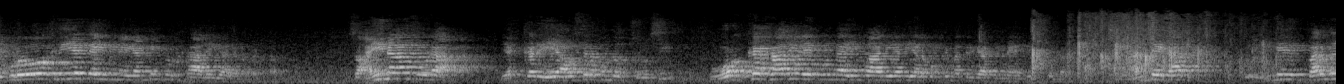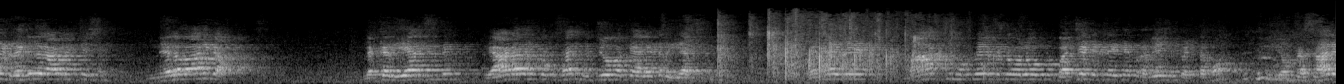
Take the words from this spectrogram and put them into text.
ఎప్పుడో క్రియేట్ అయి ఉన్నాయి కనుక ఇప్పుడు ఖాళీగా కనబడతాం. సో అయినా కూడా ఎక్కడ ఏ అవసరం ఉందో చూసి ఒక్క ఖాళీ లేకుండా ఇవ్వాలి అని ఇలా ముఖ్యమంత్రి గారు నిర్ణయం తీసుకున్నారు. అంతేకాదు ఇది పర్మనెంట్ రెగ్యులర్ ఆర్డర్ నెలవారీగా లెక్క తీయాల్సిందే. ఏడాదికి ఒకసారి ఉద్యోగ క్యాలెండర్ ఇవ్వాల్సిందే. ఎట్లయితే మార్చి ముప్పై ఒకటో లోపు బడ్జెట్ ఎట్లయితే ప్రవేశపెట్టామో ఒక్కసారి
